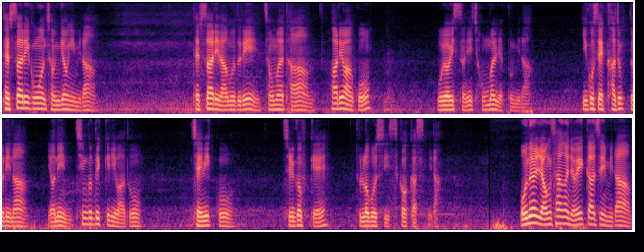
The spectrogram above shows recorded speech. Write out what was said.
뎁사리 공원 전경입니다. 뎁사리 나무들이 정말 다 화려하고 모여 있으니 정말 예쁩니다. 이곳에 가족들이나 연인, 친구들끼리 와도 재밌고 즐겁게 둘러볼 수 있을 것 같습니다. 오늘 영상은 여기까지입니다.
